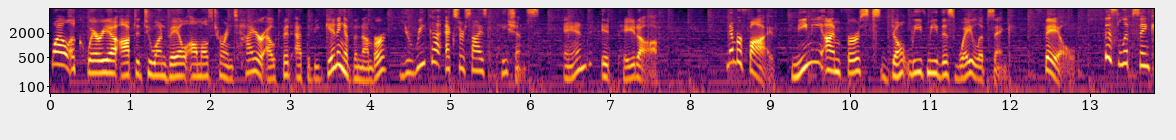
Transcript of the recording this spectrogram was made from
While Aquaria opted to unveil almost her entire outfit at the beginning of the number, Eureka exercised patience, and it paid off. Number 5. Mimi Imfurst's Don't Leave Me This Way lip sync. Fail. This lip sync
